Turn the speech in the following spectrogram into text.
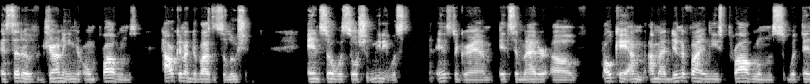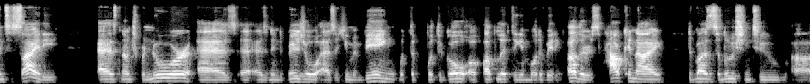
instead of drowning in your own problems, how can I devise a solution? And so with social media, with Instagram, it's a matter of okay, I'm I'm identifying these problems within society as an entrepreneur, as as an individual, as a human being, with the with the goal of uplifting and motivating others. How can I devise a solution to uh,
